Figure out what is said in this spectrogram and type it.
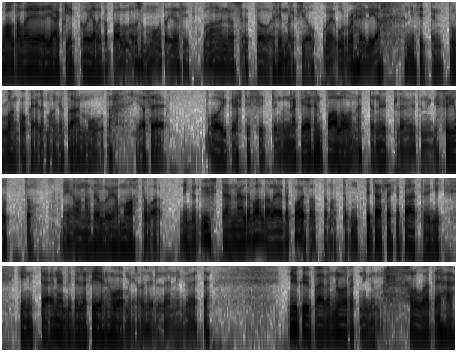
valtalajeja, jääkiekkoa, jalkapalloa sun muuta. Ja sitten vaan jos et ole esimerkiksi joukkueurheilija, niin sitten tullaan kokeilemaan jotain muuta. Ja se oikeasti sitten, kun näkee sen palon, että nyt löytyi niin se juttu, niin onhan se ollut ihan mahtavaa niin yhtään näiltä valtalajeilta pois ottamatta. Mutta pitäisi ehkä päättäjänkin kiinnittää enemmän vielä siihen huomioon, silleen, niin kuin, että nykypäivän nuoret niin haluaa tehdä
